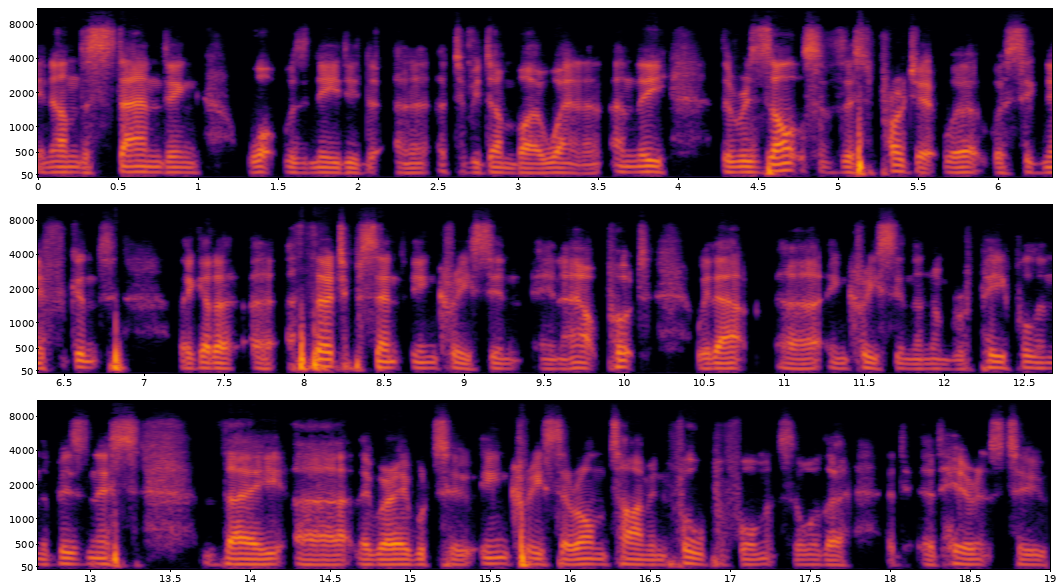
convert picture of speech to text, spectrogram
in understanding what was needed uh, to be done by when. And the, the results of this project were, were significant. They got a, a 30% increase in, in output without uh, increasing the number of people in the business. They, uh, they were able to increase their on time in full performance or their ad adherence to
